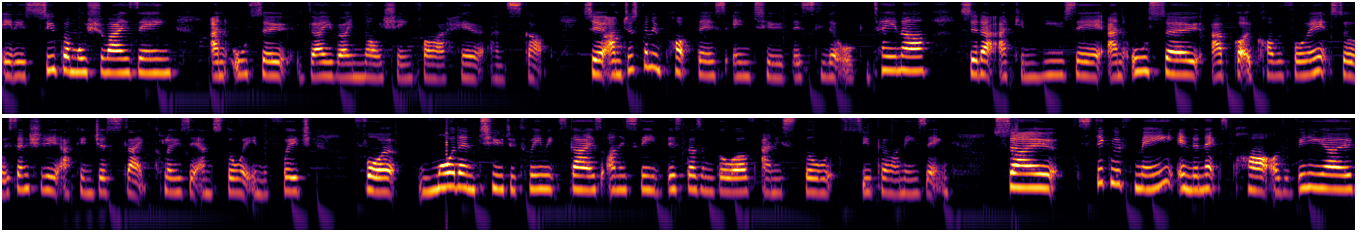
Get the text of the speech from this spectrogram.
it is super moisturizing and also very very nourishing for our hair and scalp. So i'm just going to pop this into this little container so that i can use it. And also i've got a cover for it. So essentially i can just like close it and store it in the fridge for more than two to three weeks guys. Honestly this doesn't go off and it's still super amazing so stick with me in the next part of the video.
